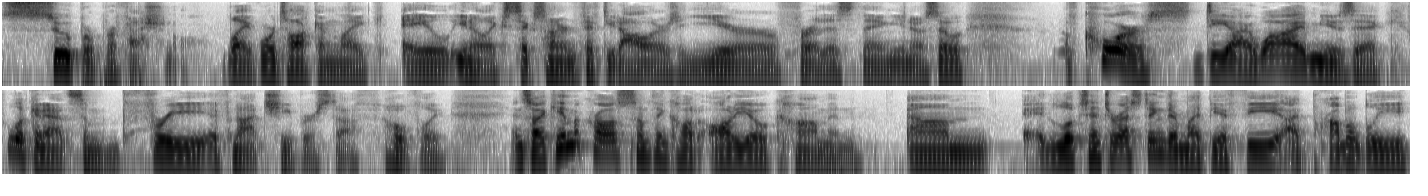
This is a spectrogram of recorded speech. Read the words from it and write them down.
super professional. Like we're talking like a you know like six hundred and fifty dollars a year for this thing, you know. So of course DIY music, looking at some free if not cheaper stuff, hopefully. And so I came across something called Audio Common. Um, it looks interesting. There might be a fee. I probably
